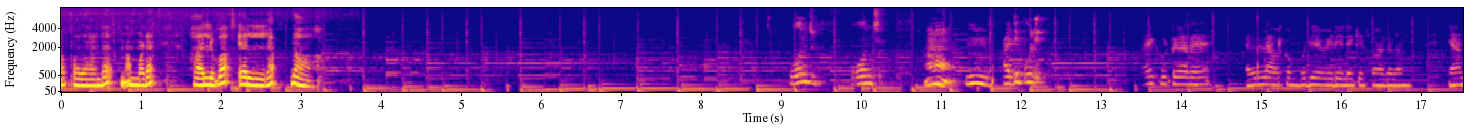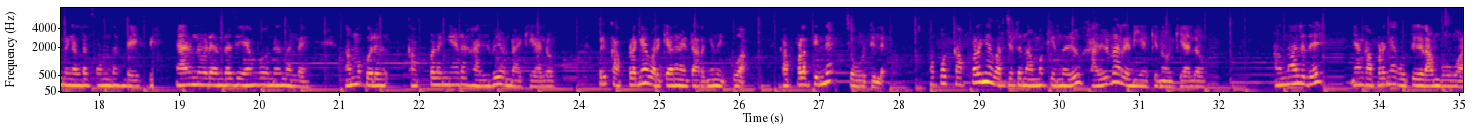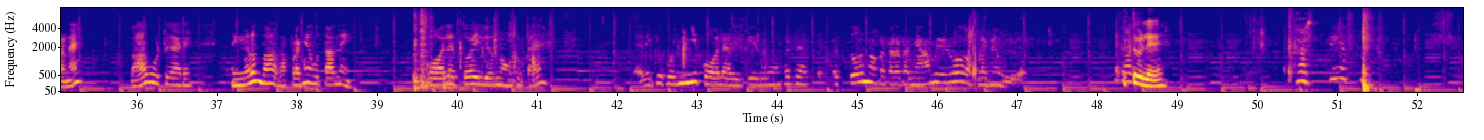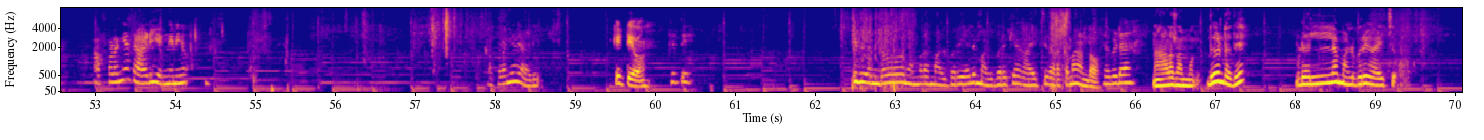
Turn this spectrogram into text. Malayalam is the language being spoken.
അപ്പോൾ അതാണ്ട് നമ്മുടെ ഹൽവ എല്ലാം പോഞ്ച് ആണോ? അടിപൊളി. ഹായ് കൂട്ടുകാരെ എല്ലാവർക്കും പുതിയ വീഡിയോയിലേക്ക് സ്വാഗതം. ഞാൻ നിങ്ങളുടെ സ്വന്തം ഡേസി. ഞാനിന്നിവിടെ എന്താ ചെയ്യാൻ പോകുന്നതെന്നല്ലേ? നമുക്കൊരു കപ്പളങ്ങയുടെ ഹൽവ ഉണ്ടാക്കിയാലോ? ഒരു കപ്പളങ്ങ പറിക്കാനായിട്ട് ഇറങ്ങി നിൽക്കുക. കപ്പളത്തിന്റെ ചുവട്ടിൽ അപ്പോൾ കപ്പളങ്ങ പറിച്ചിട്ട് നമുക്ക് ഇന്നൊരു ഹൽവ റെഡിയാക്കി നോക്കിയാലോ. എന്നാലിത് ഞാൻ കപ്പളങ്ങ കുത്തിയിടാൻ പോവുകയാണേ വാ കൂട്ടുകാരെ നിങ്ങളും വാ കപ്പളങ്ങ കുത്താന്നേ. കോല എത്തോ ഇല്ലയോ നോക്കട്ടെ. എനിക്ക് കുഞ്ഞി കോല കിട്ടിയത്. നോക്കട്ടെ എത്തോ നോക്കട്ടെ കേട്ടോ. ഞാൻ വീഴുവോ കപ്പളങ്ങ വീഴുവോ? എത്തൂലേ? കഷ്ടി എത്തും. കപ്പളങ്ങ ചാടി എങ്ങനെയോ കപ്പളങ്ങ ചാടി കിട്ടിയോ? കിട്ടി. ഇത് എന്തോ നമ്മുടെ മൾബറിയിൽ മൾബറിക്ക കായ്ച്ച് കിടക്കുന്ന കണ്ടോ? എവിടെ? നാളെ നമുക്ക് ഇത് കണ്ടോ അതെ ഇവിടെ എല്ലാം മൾബറി കായ്ച്ചു.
